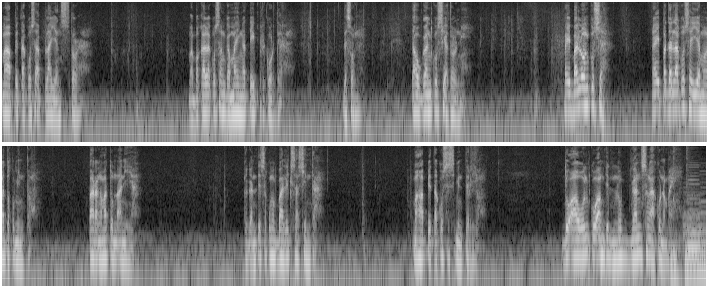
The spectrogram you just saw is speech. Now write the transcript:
Mapit ako sa appliance store. Mabakal ako sang gamay nga tape recorder. Dason, tawagan ko si attorney. Paibalon ko siya nga ipadala ko sa iya mga dokumento para nga matunaan niya. Kagantis ako magbalik sa sinta. Mahapit ako sa simenteryo. Duawon ko ang ginubgan sa ako namay. Tatlo ka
